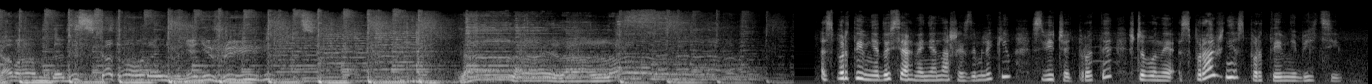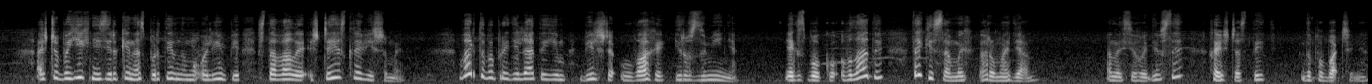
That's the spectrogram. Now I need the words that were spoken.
Команда, без которой мне не жить. Ла-лай-ла-ла. Спортивні досягнення наших земляків свідчать про те, що вони справжні спортивні бійці. А щоб їхні зірки на спортивному олімпі ставали ще яскравішими, варто би приділяти їм більше уваги і розуміння, як з боку влади, так і самих громадян. А на сьогодні все. Хай щастить. До побачення.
